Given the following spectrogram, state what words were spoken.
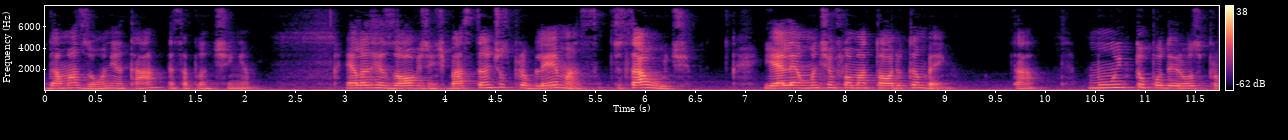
da Amazônia, tá? Essa plantinha. Ela resolve, gente, bastante os problemas de saúde. E ela é um anti-inflamatório também, tá? Muito poderoso para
